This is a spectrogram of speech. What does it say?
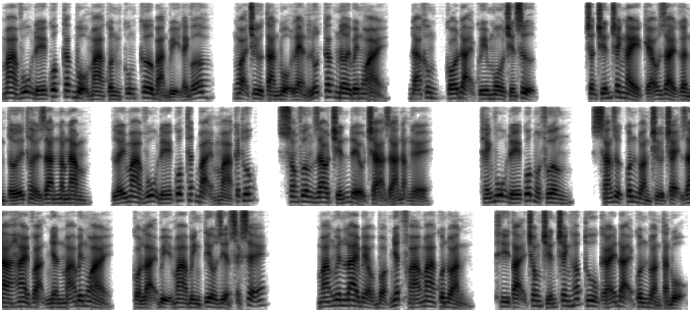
Ma Vũ Đế quốc các bộ ma quân cũng cơ bản bị đánh vỡ, ngoại trừ toàn bộ lẻn lút các nơi bên ngoài, đã không có đại quy mô chiến sự. Trận chiến tranh này kéo dài gần tới thời gian 5 năm, lấy Ma Vũ Đế quốc thất bại mà kết thúc, song phương giao chiến đều trả giá nặng nề. Thánh Vũ Đế quốc một phương, sáng dự quân đoàn trừ chạy ra hai vạn nhân mã bên ngoài, còn lại bị ma binh tiêu diệt sạch sẽ. Mà nguyên lai bèo bọt nhất phá ma quân đoàn, thì tại trong chiến tranh hấp thu cái đại quân đoàn toàn bộ,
